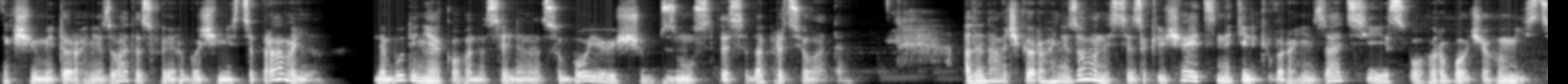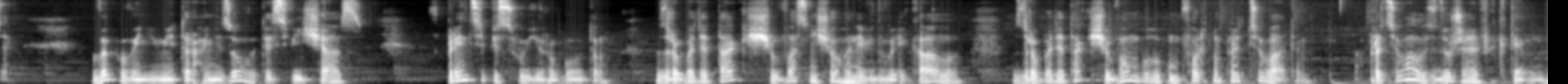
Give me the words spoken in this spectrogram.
якщо вміти організувати своє робоче місце правильно, не буде ніякого насилля над собою, щоб змусити себе працювати. Але навичка організованості заключається не тільки в організації свого робочого місця. Ви повинні вміти організовувати свій час, в принципі, свою роботу, зробити так, щоб вас нічого не відволікало, зробити так, щоб вам було комфортно працювати, а працювалось дуже ефективно.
